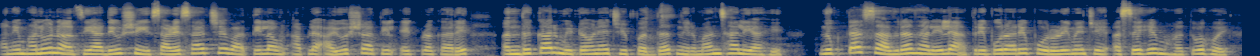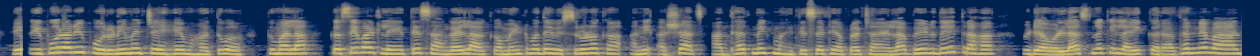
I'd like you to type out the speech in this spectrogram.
आणि म्हणूनच या दिवशी साडेसातशे वाती लावून आपल्या आयुष्यातील एक प्रकारे अंधकार मिटवण्याची पद्धत निर्माण झाली आहे. नुकत्याच साजरा झालेल्या त्रिपुरारी पौर्णिमेचे असे हे महत्त्व होय. हे त्रिपुरारी पौर्णिमेचे हे महत्त्व तुम्हाला कसे वाटले ते सांगायला कमेंटमध्ये विसरू नका आणि अशाच आध्यात्मिक माहितीसाठी आपल्या चॅनलला भेट देत राहा. व्हिडिओ आवडल्यास नक्की लाईक करा. धन्यवाद!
